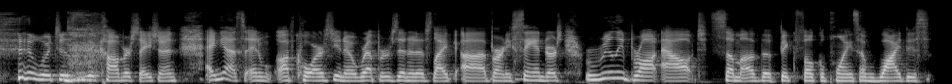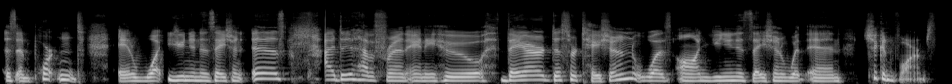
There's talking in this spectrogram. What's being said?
which is the conversation. And yes, and of course, you know, representatives like uh, Bernie Sanders really brought out some of the big focal points of why this is important and what unionization is. I did have a friend, Annie, who their dissertation was on unionization within chicken farms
